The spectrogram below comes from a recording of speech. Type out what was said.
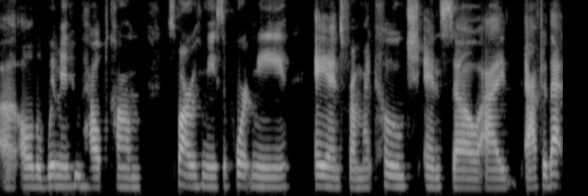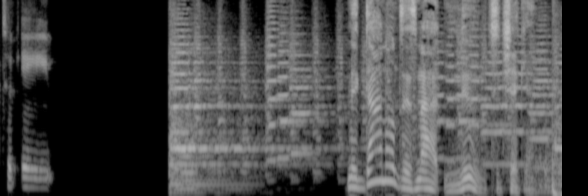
uh, all the women who helped come spar with me, support me, and from my coach. And so I, after that, took a. McDonald's is not new to chicken.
